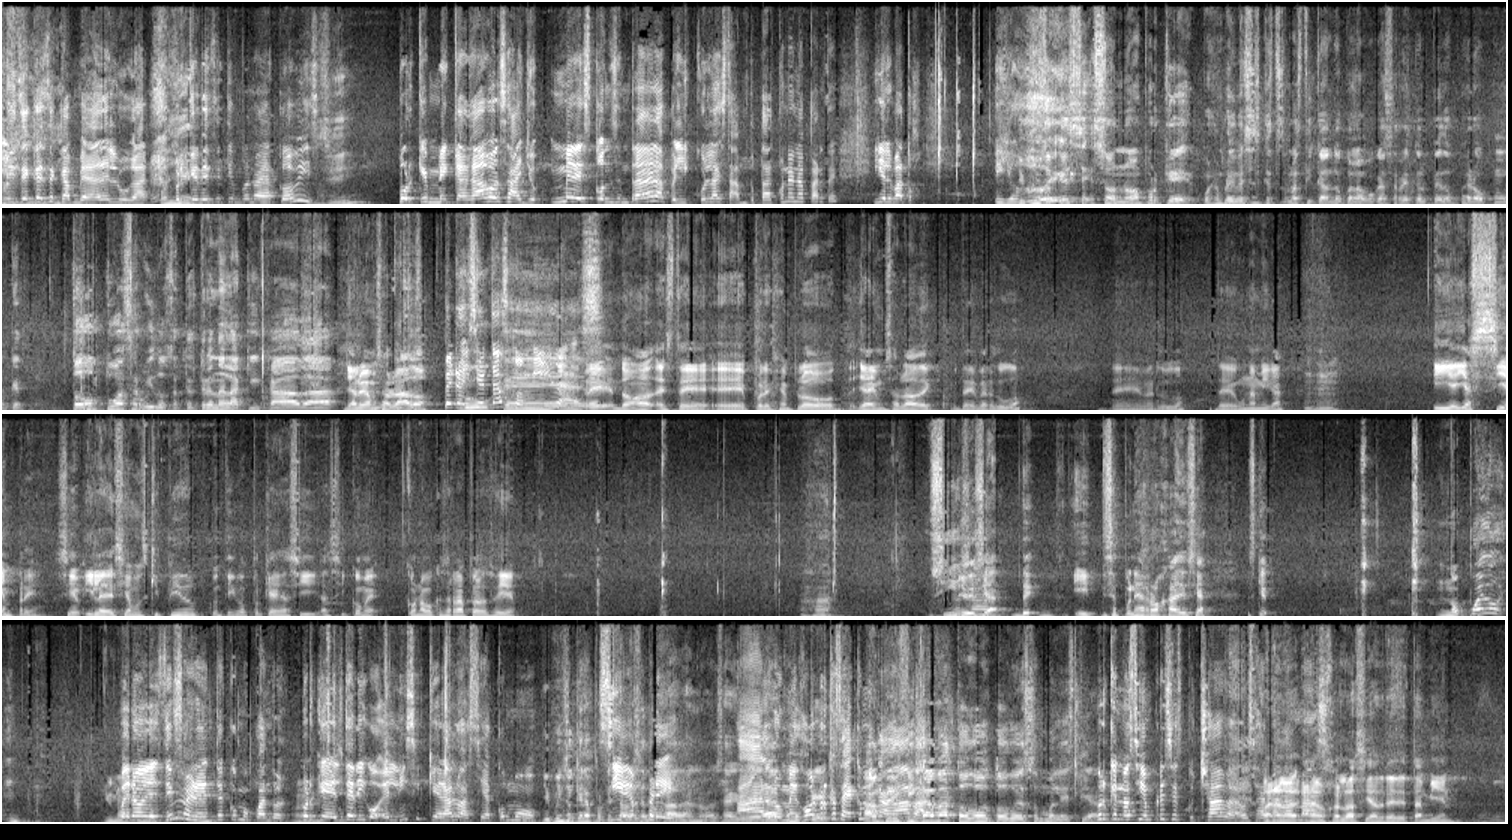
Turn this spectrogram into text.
le hice que se cambiara de lugar. Oye. Porque en ese tiempo no había COVID. ¿Sí? Porque me cagaba, o sea, yo me desconcentraba de la película, estaba emputada con él aparte. Y el vato. Y yo. Y que es eso, ¿no? Porque, por ejemplo, hay veces que estás masticando con la boca cerrada y todo el pedo, pero como que todo tú hace ruido, o sea, te trena la quijada. Ya lo habíamos hablado. Pero hay ciertas ruges. comidas. Eh, no, este, eh, por ejemplo, ya hemos hablado de, de Verdugo. De Verdugo, de una amiga. Ujú. Y ella siempre, sie- y le decíamos, ¿qué pido contigo? Porque así, así come, con la boca cerrada, pero se oye. Ajá. Sí, o Y decía, de- y se ponía roja y decía, es que no puedo. Y no- pero no es puede. diferente como cuando. Porque él te digo, él ni siquiera lo hacía como. Yo pienso que era porque estabas Siempre. enojada, ¿no? O sea, A era lo mejor porque sabía que me cagaba. Amplificaba todo, todo eso molestia. Porque no siempre se escuchaba, o sea, Bueno, nada a, a lo mejor lo hacía adrede también.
